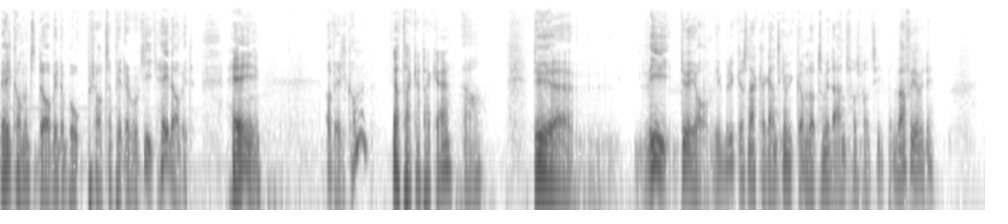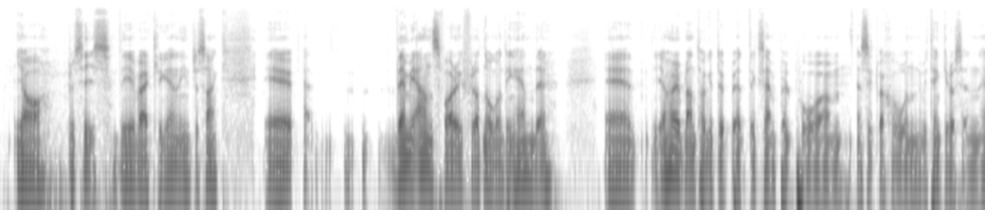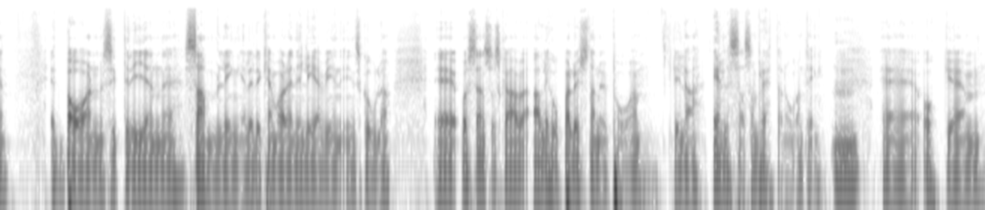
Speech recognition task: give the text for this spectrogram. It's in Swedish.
Välkommen till David och Bo pratar pedagogik. Hej David! Hej! Och välkommen! Ja, tackar, tackar. Ja. Du, eh, vi, du och jag, vi brukar snacka ganska mycket om något som heter ansvarsprincipen. Varför gör vi det? Ja, precis. Det är verkligen intressant. Eh, vem är ansvarig för att någonting händer? Eh, jag har ibland tagit upp ett exempel på en situation. Vi tänker oss en, ett barn sitter i en eh, samling eller det kan vara en elev i en, i en skola. Eh, och sen så ska allihopa lyssna nu på lilla Elsa som berättar någonting. Mm. Eh, och, ehm,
